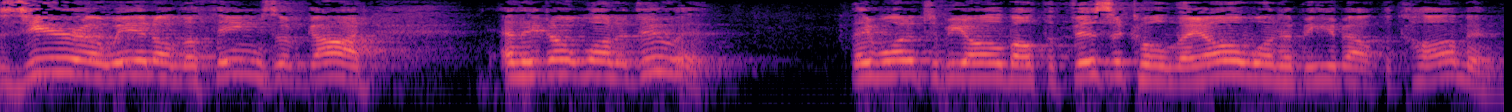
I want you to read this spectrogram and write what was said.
zero in on the things of God. And they don't want to do it. They want it to be all about the physical and they all want to be about the common.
